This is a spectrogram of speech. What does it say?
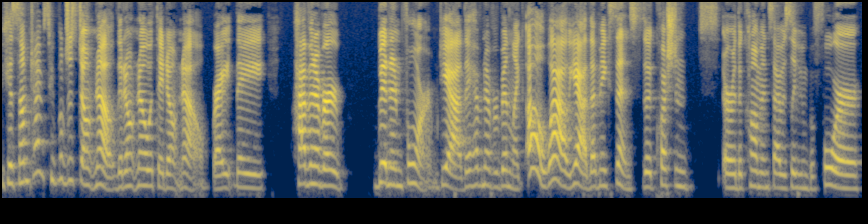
because sometimes people just don't know. They don't know what they don't know, right? They haven't ever been informed. Yeah, they have never been like, oh, wow, yeah, that makes sense. The questions or the comments I was leaving before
